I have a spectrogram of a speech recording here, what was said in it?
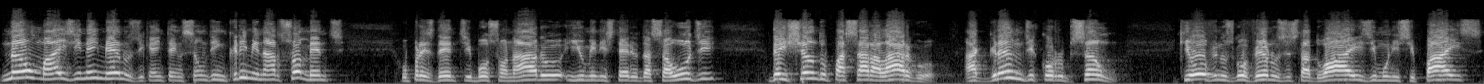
não mais e nem menos do que a intenção de incriminar somente o presidente Bolsonaro e o Ministério da Saúde, deixando passar a largo a grande corrupção que houve nos governos estaduais e municipais,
